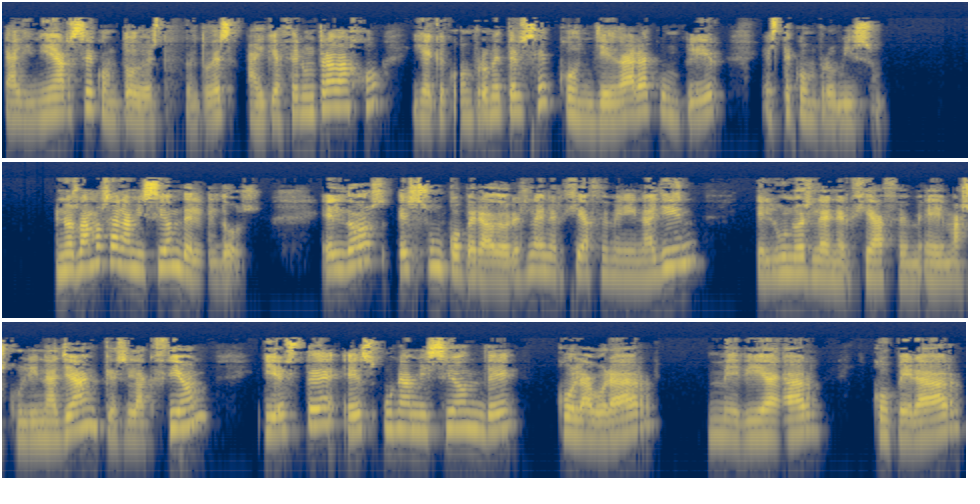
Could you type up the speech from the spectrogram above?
alinearse con todo esto. Entonces hay que hacer un trabajo y hay que comprometerse con llegar a cumplir este compromiso. Nos vamos a la misión del 2. El 2 es un cooperador, es la energía femenina yin, el 1 es la energía eh, masculina yang, que es la acción, y este es una misión de colaborar, mediar, cooperar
